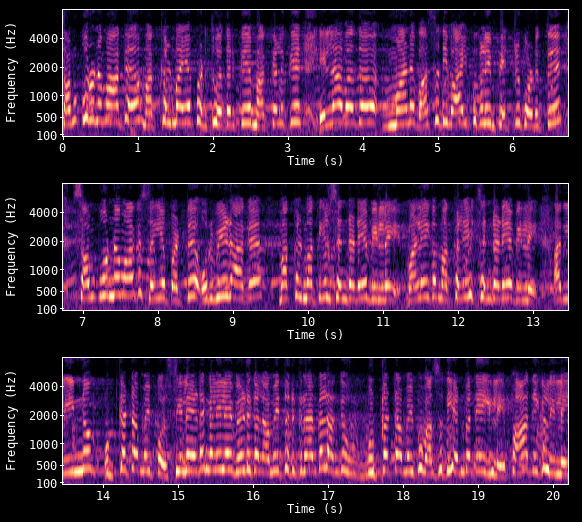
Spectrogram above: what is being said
சம்பூர்ணமாக மக்கள் மயப்படுத்துவதற்கு மக்களுக்கு எல்லா விதமான வசதி வாய்ப்புகளையும் பெற்றுக் கொடுத்து சம்பூர்ணமாக செய்யப்பட்டு ஒரு வீடாக மக்கள் மத்தியில் சென்றடையவில்லை. மலையக மக்களை சென்றடையவில்லை. அதில் இன்னும் உட்கட்டமைப்பு சில இடங்களிலே வீடுகள் அமைத்திருக்கிறார்கள். அங்கு உட்கட்டமைப்பு வசதி என்பதே இல்லை. பாதைகள் இல்லை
